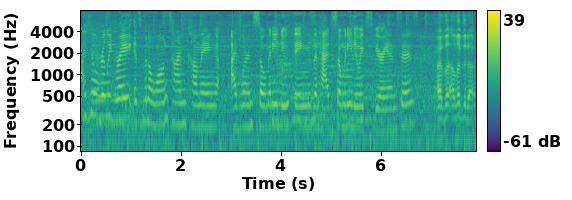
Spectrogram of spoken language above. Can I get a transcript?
I feel really great. It's been a long time coming. I've learned so many new things and had so many new experiences. I, li I lived it up.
